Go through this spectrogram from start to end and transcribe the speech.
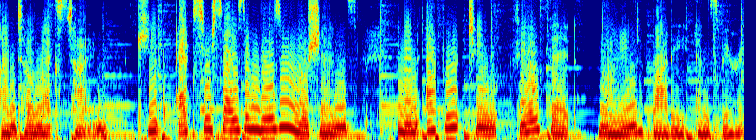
Until next time, keep exercising those emotions in an effort to feel fit, mind, body, and spirit.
